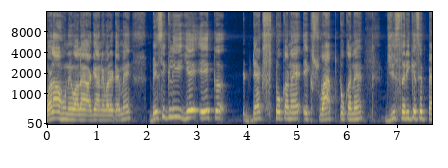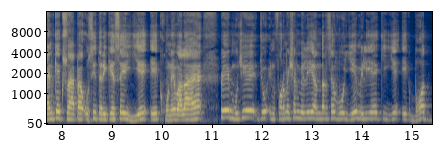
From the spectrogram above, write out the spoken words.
बड़ा होने वाला है, आगे आने वाले टाइम में। बेसिकली ये एक डेक्स टोकन है, एक स्वैप टोकन है। जिस तरीके से पैनकेक स्वैप है, उसी तरीके से ये एक होने वाला है। पे मुझे जो इन्फॉर्मेशन मिली है अंदर से, वो ये मिली है कि ये एक बहुत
